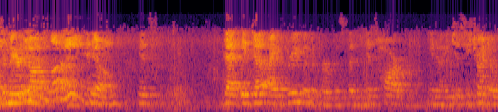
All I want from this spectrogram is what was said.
to merit God's love, and Yeah. it's, it's that it does. I agree with the purpose, but His heart, you know, he just he's trying to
